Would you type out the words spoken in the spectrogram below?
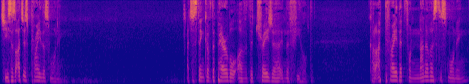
Jesus, I just pray this morning. I just think of the parable of the treasure in the field. God, I pray that for none of us this morning,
